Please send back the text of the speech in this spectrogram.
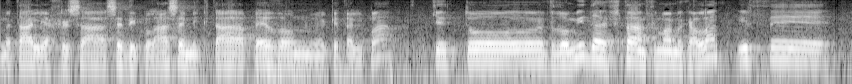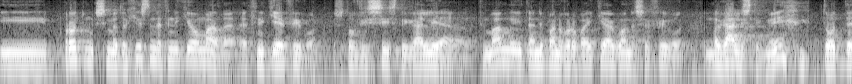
μετάλλια χρυσά σε διπλά, σε μεικτά, παιδών κτλ. Και το 77, αν θυμάμαι καλά, ήρθε η πρώτη μου συμμετοχή στην εθνική ομάδα, εθνική εφήβων. Στο Βισί, στη Γαλλία. Θυμάμαι, ήταν οι πανευρωπαϊκοί αγώνες εφήβων. Μεγάλη στιγμή. Τότε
